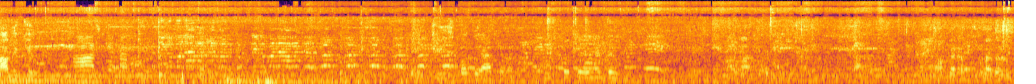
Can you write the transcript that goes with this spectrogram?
บาร์บีคิว हाँ चिकन बाबू चीज को तो याद करना चीज को तो याद करना मैडम थोड़ा दो नहीं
